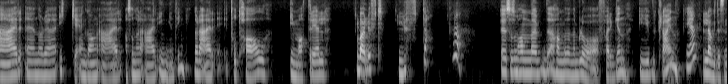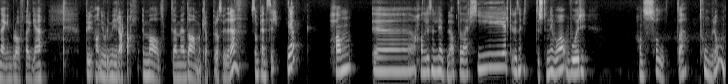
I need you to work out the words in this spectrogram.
er eh, når det ikke engang er Altså når det er ingenting. Når det er total immateriell Bare luft. luft, ja. Ja. Eh, Sånn som han, han med denne blåfargen, Yves Klein, Ja. lagde sin egen blåfarge. Han gjorde mye rart, da. Malte med damekropper osv. som pensel. ja. Han, øh, han liksom levela opp det der helt til liksom ytterste nivå, hvor han solgte tomrom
